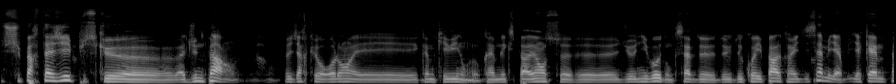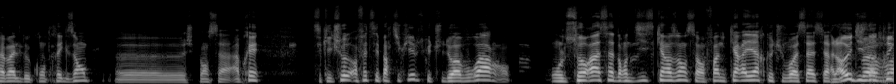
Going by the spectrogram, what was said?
Je suis partagé puisque, bah, d'une part, on peut dire que Roland et comme Kevin ont quand même l'expérience euh, du haut niveau, donc savent de, de- de quoi ils parlent quand ils disent ça, mais il y a- il y, a quand même pas mal de contre-exemples. Euh, je pense à... Après, c'est quelque chose, en fait, c'est particulier parce que tu dois voir, on le saura ça dans 10-15 ans, c'est en fin de carrière que tu vois ça. Alors eux tu disent un truc,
